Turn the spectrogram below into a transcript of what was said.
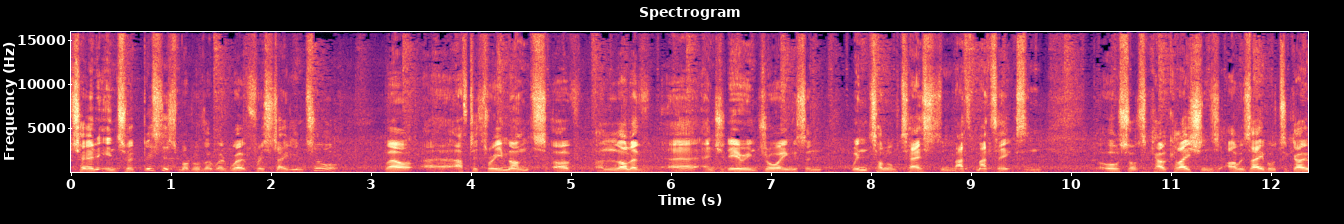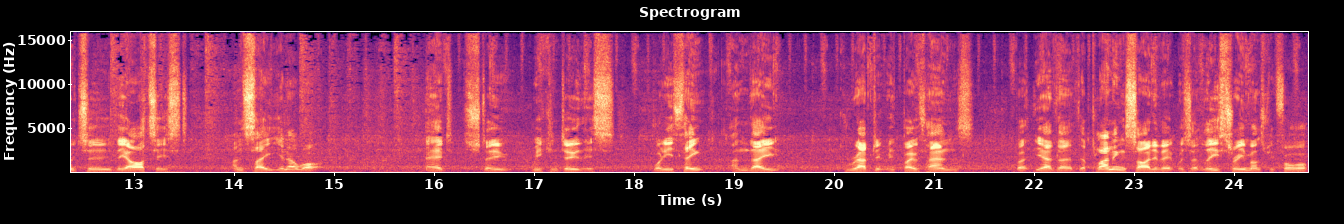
turn it into a business model that would work for a stadium tour? Well, uh, after three months of a lot of uh, engineering drawings and wind tunnel tests and mathematics and all sorts of calculations, I was able to go to the artist and say, you know what, Ed, Stu, we can do this. What do you think? And they grabbed it with both hands. But yeah, the, the planning side of it was at least three months before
